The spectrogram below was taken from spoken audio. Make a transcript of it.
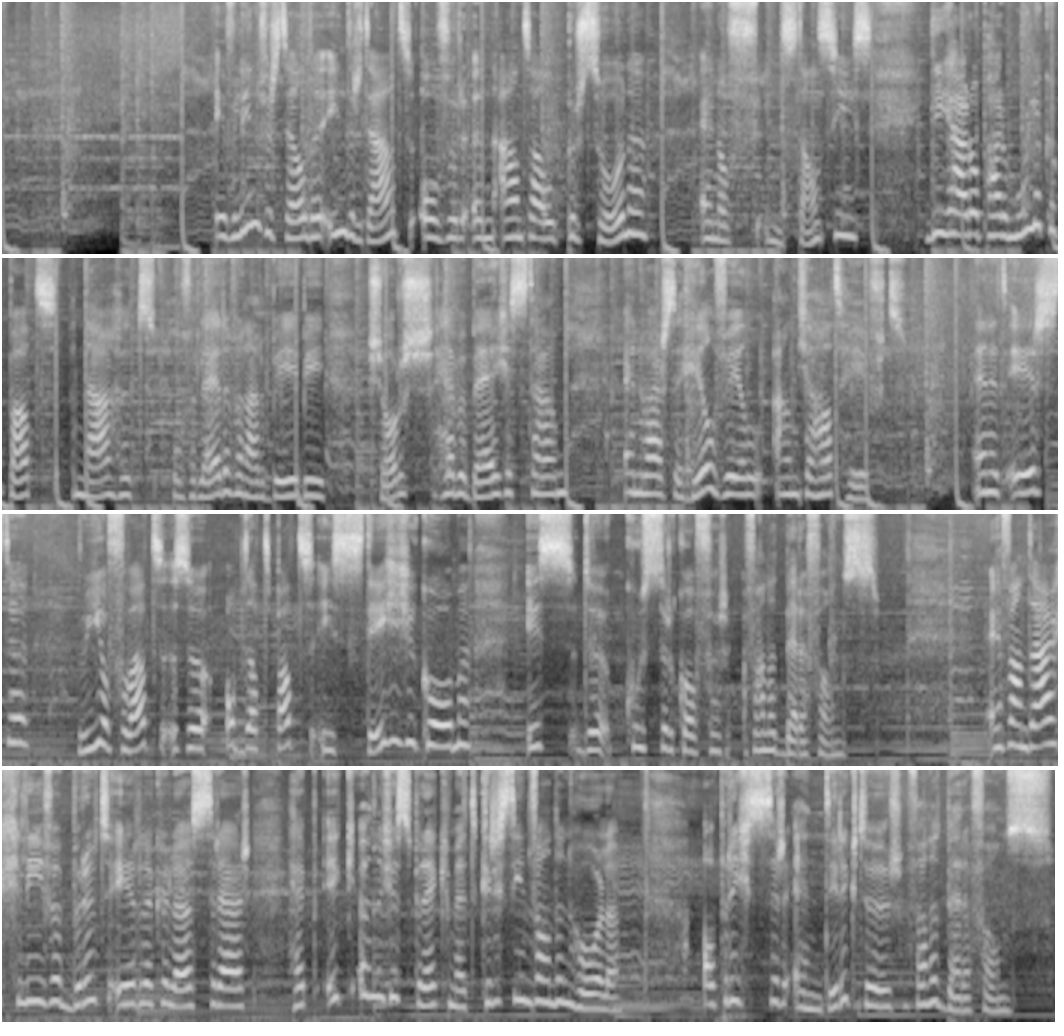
Evelien vertelde inderdaad over een aantal personen en of instanties die haar op haar moeilijke pad na het overlijden van haar baby George hebben bijgestaan en waar ze heel veel aan gehad heeft. En het eerste, wie of wat ze op dat pad is tegengekomen, is de koesterkoffer van het Berrefonds. En vandaag, lieve brut eerlijke luisteraar, heb ik een gesprek met Christine van den Holen, oprichter en directeur van het Berrefonds.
